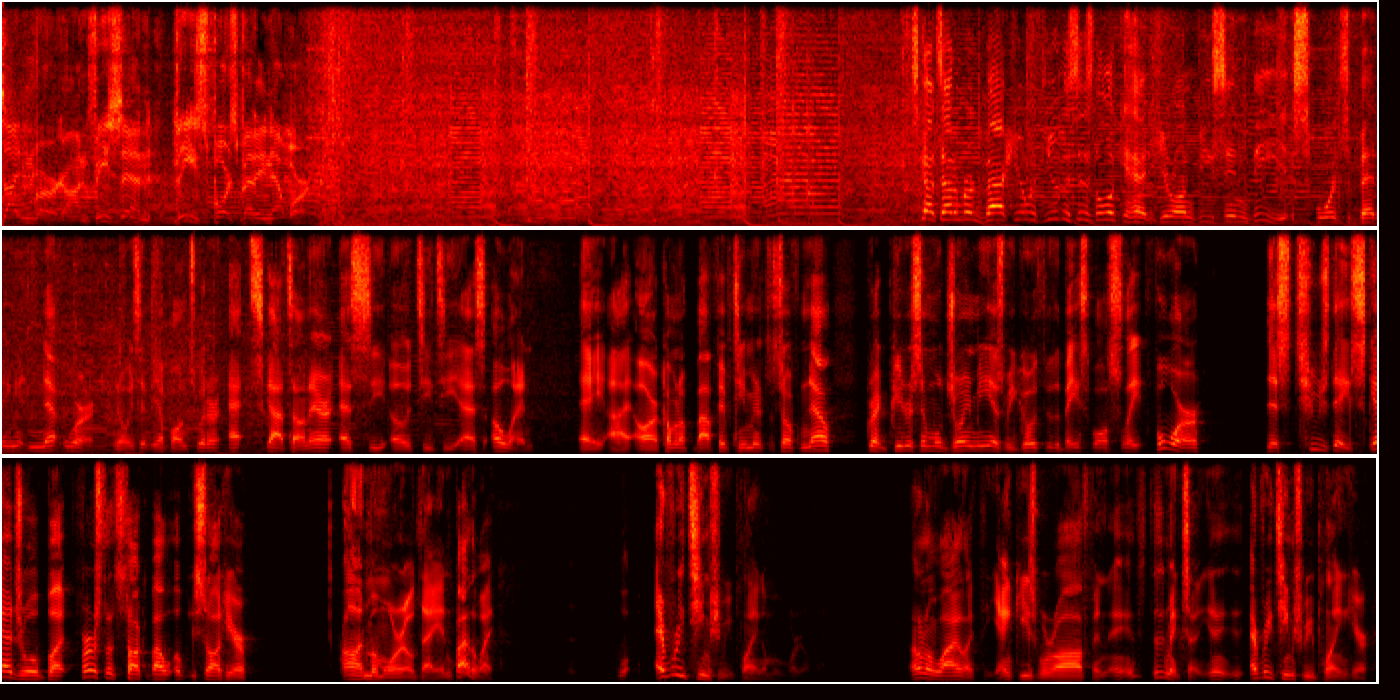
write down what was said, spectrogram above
Seidenberg on VSIN, the sports betting network. Scott Seidenberg back here with you. This is the look ahead here on VSIN, the Sports Betting Network. You can always hit me up on Twitter at Scott's on Air, S C O T T S O N A I R. Coming up about 15 minutes or so from now, Greg Peterson will join me as we go through the baseball slate for this Tuesday schedule. But first, let's talk about what we saw here on Memorial Day. And by the way, every team should be playing on Memorial Day. I don't know why, like the Yankees were off, and it doesn't make sense. You know, every team should be playing here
